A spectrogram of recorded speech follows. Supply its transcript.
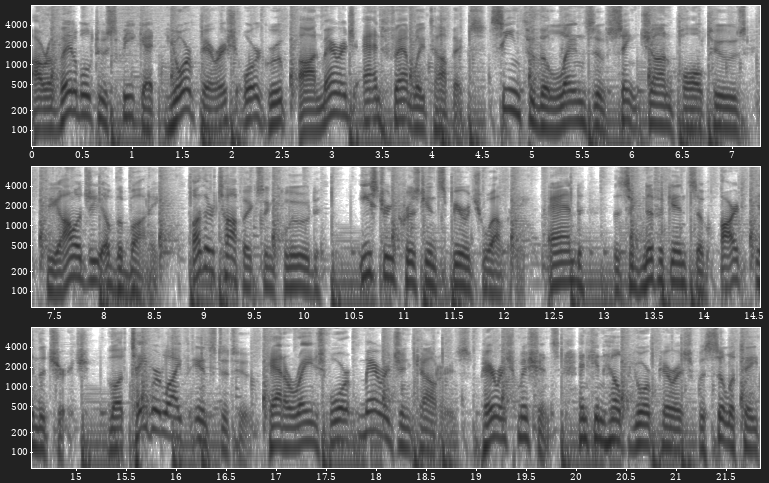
are available to speak at your parish or group on marriage and family topics, seen through the lens of St. John Paul II's Theology of the Body. Other topics include Eastern Christian spirituality, and the significance of art in the church. The Tabor Life Institute can arrange for marriage encounters, parish missions, and can help your parish facilitate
